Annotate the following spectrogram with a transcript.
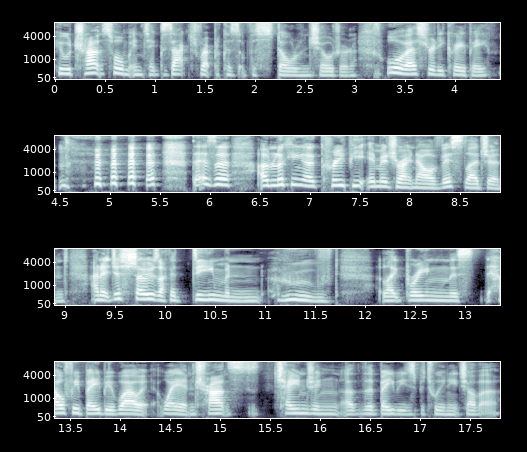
who would transform into exact replicas of the stolen children. Oh, that's really creepy. There's a, I'm looking at a creepy image right now of this legend, and it just shows like a demon hooved like bringing this healthy baby away and trans changing uh, the babies between each other.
